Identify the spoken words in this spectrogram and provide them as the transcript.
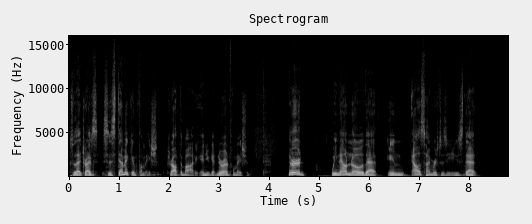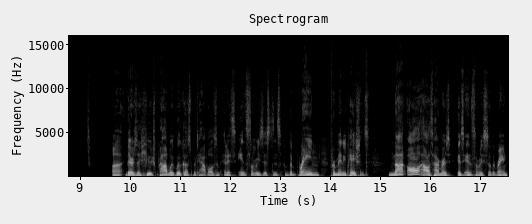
So that drives systemic inflammation throughout the body, and you get neuroinflammation. Third, we now know that in Alzheimer's disease that uh, there's a huge problem with glucose metabolism and it's insulin resistance of the brain for many patients. Not all Alzheimer's is insulin resistance of the brain,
